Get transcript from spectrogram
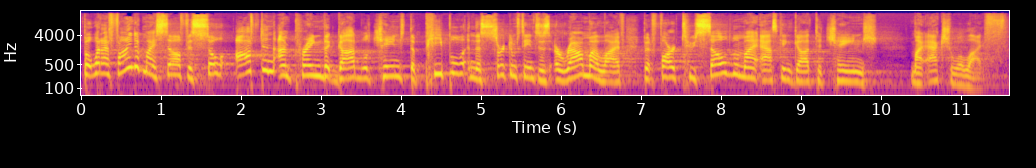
But what I find of myself is so often I'm praying that God will change the people and the circumstances around my life, but far too seldom am I asking God to change my actual life.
